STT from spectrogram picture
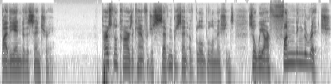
by the end of the century. Personal cars account for just 7% of global emissions, so we are funding the rich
